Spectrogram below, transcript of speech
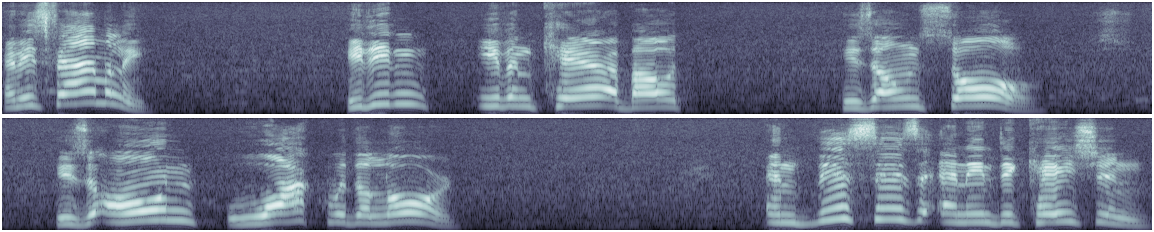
and his family. He didn't even care about his own soul, his own walk with the Lord. And this is an indication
